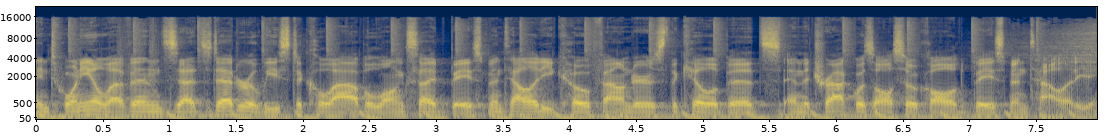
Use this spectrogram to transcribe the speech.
In 2011, Zed's Dead released a collab alongside Bass Mentality co-founders The Killabits, and the track was also called Bass Mentality.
